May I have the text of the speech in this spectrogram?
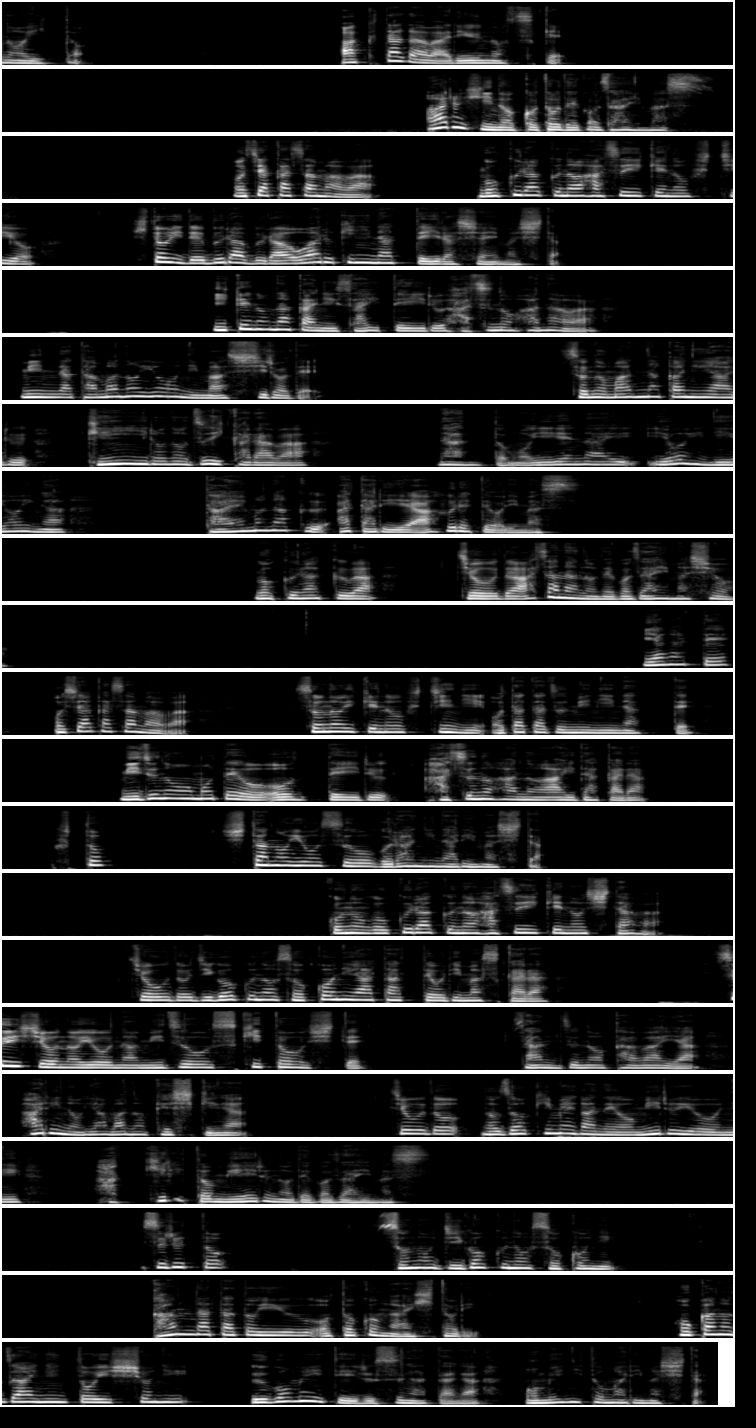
の糸。芥川龍之介。ある日のことでございます。お釈迦様は極楽の蓮池の淵を一人でぶらぶらお歩きになっていらっしゃいました。池の中に咲いている蓮の花はみんな玉のように真っ白でその真ん中にある金色の髄からは何とも言えない良い匂いが絶え間なく辺りへあふれております。極楽はちょうど朝なのでございましょう。やがてお釈迦様はその池の縁におたたずみになって水の表を覆っている蓮の葉の間からふと下の様子をご覧になりました。この極楽の蓮池の下は、ちょうど地獄の底に当たっておりますから、水晶のような水を透き通して、三途の川や針の山の景色が、ちょうど覗き眼鏡を見るようにはっきりと見えるのでございます。するとその地獄の底に神田田という男が一人他の罪人と一緒にうごめいている姿がお目に留まりました。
